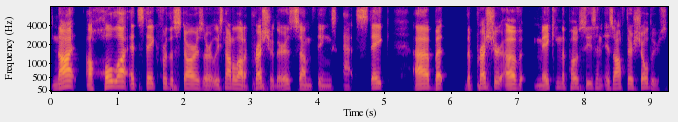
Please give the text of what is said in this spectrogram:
not a whole lot at stake for the Stars, or at least not a lot of pressure. There is some things at stake, uh, but the pressure of making the postseason is off their shoulders.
